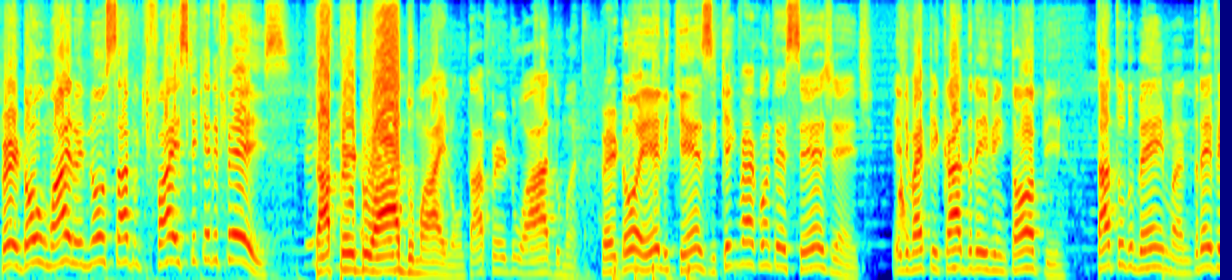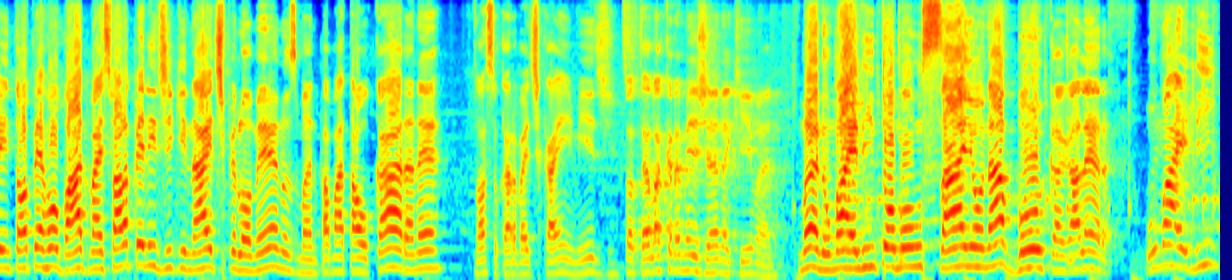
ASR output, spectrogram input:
Perdoa o Mylon? Ele não sabe o que faz? O que, que ele fez? Tá perdoado, Mylon. Tá perdoado, mano. Perdoa ele, Kenzie. O que, que vai acontecer, gente? Ele vai picar Draven Top? Tá tudo bem, mano. Draven Top é roubado, mas fala pra ele de Ignite, pelo menos, mano, pra matar o cara, né? Nossa, o cara vai te cair em mid. Só até lacramejando aqui, mano. Mano, o Mailin tomou um Sion na boca, galera. O Mailin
